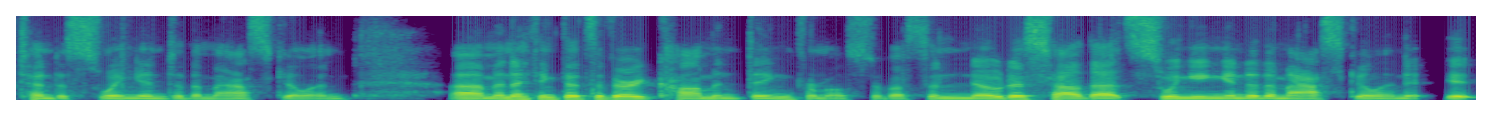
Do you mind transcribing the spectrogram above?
tend to swing into the masculine. Um, and I think that's a very common thing for most of us. And notice how that swinging into the masculine, it, it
